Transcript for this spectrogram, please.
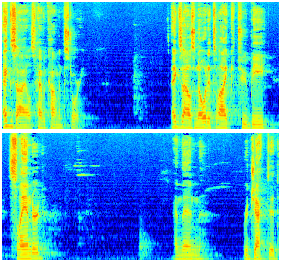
Exiles have a common story. Exiles know what it's like to be slandered and then rejected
